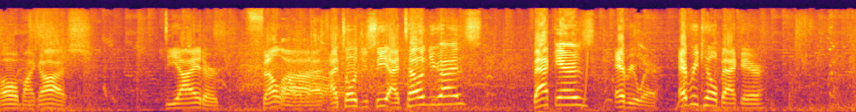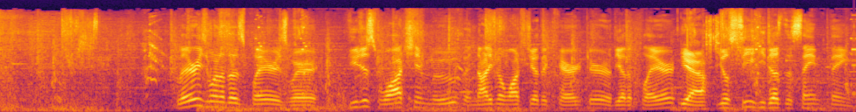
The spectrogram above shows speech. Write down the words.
Oh my gosh. DI'd or fell out of that. I told you, see, I telling you guys, back airs everywhere. Every kill back air. Larry's one of those players where if you just watch him move and not even watch the other character or the other player, Yeah. you'll see he does the same thing.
